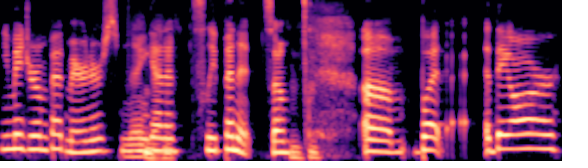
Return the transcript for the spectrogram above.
you made your own bed, Mariners. Now you mm-hmm. gotta sleep in it. So, mm-hmm. um, but they are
